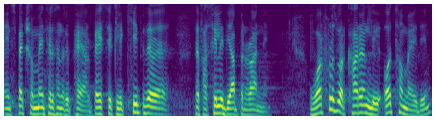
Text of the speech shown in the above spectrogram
inspection, maintenance, and repair. Basically, keep the, the facility up and running. Workflows we're currently automating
